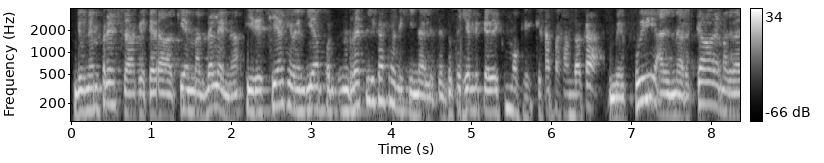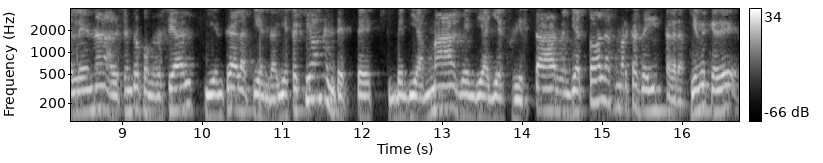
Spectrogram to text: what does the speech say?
de una empresa que quedaba aquí en Magdalena y decía que vendían réplicas originales. Entonces, yo me quedé como que, ¿qué está pasando acá? Me fui al mercado de Magdalena, al centro comercial y entré a la tienda. Y efectivamente, vendía MAC, vendía Jeffree Star, vendía todas las marcas de Instagram. Yo me quedé,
